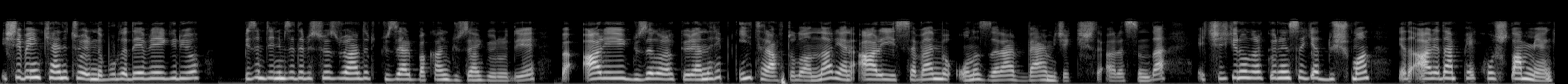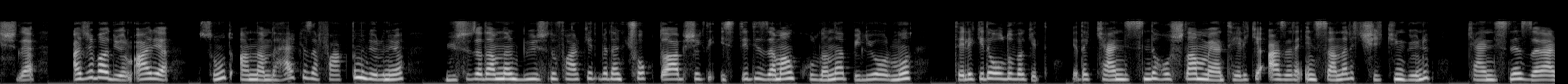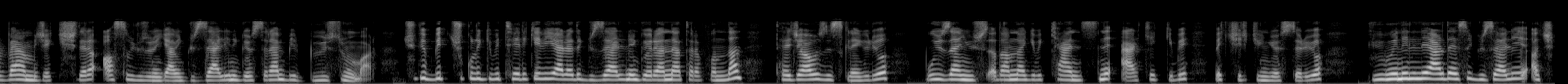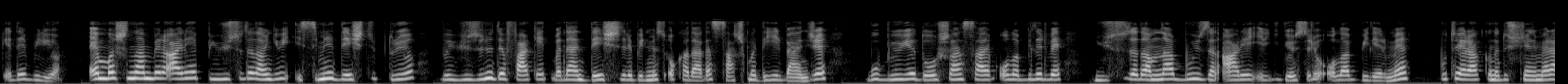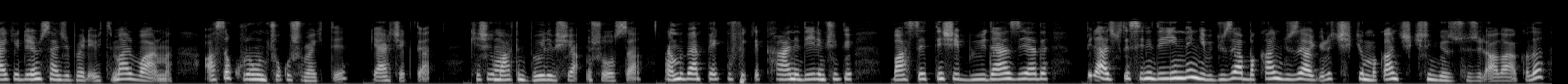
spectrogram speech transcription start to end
İşte benim kendi teorim de burada devreye giriyor. Bizim dilimizde de bir söz vardır. Güzel bakan güzel görür diye. Ve Arya'yı güzel olarak görenler hep iyi tarafta olanlar. Yani Arya'yı seven ve ona zarar vermeyecek kişiler arasında. E, çirkin olarak gören ise ya düşman ya da Arya'dan pek hoşlanmayan kişiler. Acaba diyorum Arya somut anlamda herkese farklı mı görünüyor? Yüzsüz adamların büyüsünü fark etmeden çok daha bir şekilde istediği zaman kullanabiliyor mu? Tehlikede olduğu vakit ya da kendisinde hoşlanmayan tehlike arz eden insanlara çirkin görünüp kendisine zarar vermeyecek kişilere asıl yüzünü yani güzelliğini gösteren bir büyüsü mü var? Çünkü bit çukuru gibi tehlikeli yerlerde güzelliğini görenler tarafından tecavüz riskine giriyor. Bu yüzden yüzsüz adamlar gibi kendisini erkek gibi ve çirkin gösteriyor. Güvenilir yerde ise güzelliği açık edebiliyor. En başından beri aile hep bir yüzsüz adam gibi ismini değiştirip duruyor ve yüzünü de fark etmeden değiştirebilmesi o kadar da saçma değil bence. Bu büyüye doğuştan sahip olabilir ve yüzsüz adamlar bu yüzden Arya'ya ilgi gösteriyor olabilir mi? Bu teori hakkında düşünceni merak ediyorum. Sence böyle bir ihtimal var mı? Aslında kuramın çok hoşuma gitti. Gerçekten. Keşke Martin böyle bir şey yapmış olsa. Ama ben pek bu fikre kane değilim. Çünkü bahsettiğin şey büyüden ziyade birazcık da senin değindiğin gibi güzel bakan güzel görür, çirkin bakan çirkin gözü sözüyle alakalı.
